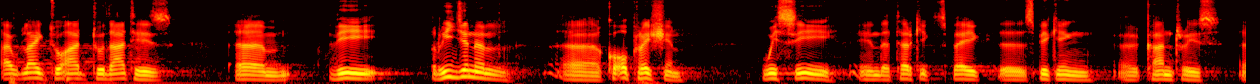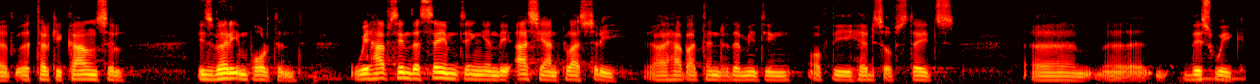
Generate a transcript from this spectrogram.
I would like to add to that is um, the regional uh, cooperation we see in the Turkic speak, uh, speaking uh, countries, uh, the Turkic Council, is very important. We have seen the same thing in the ASEAN Plus 3. I have attended the meeting of the heads of states um, uh, this week.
